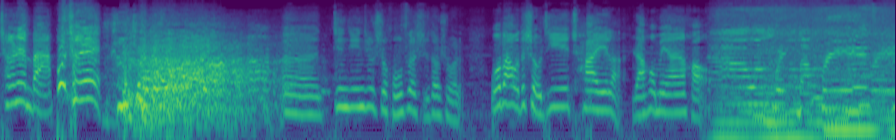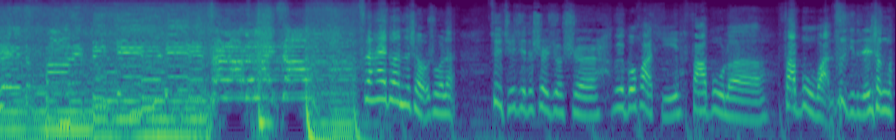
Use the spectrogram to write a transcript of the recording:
承认吧？不承认。嗯、晶晶就是红色石头说了，我把我的手机拆了，然后没安好。自嗨段子手说了，最决绝的事就是微博话题发布了，发布晚自己的人生了。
